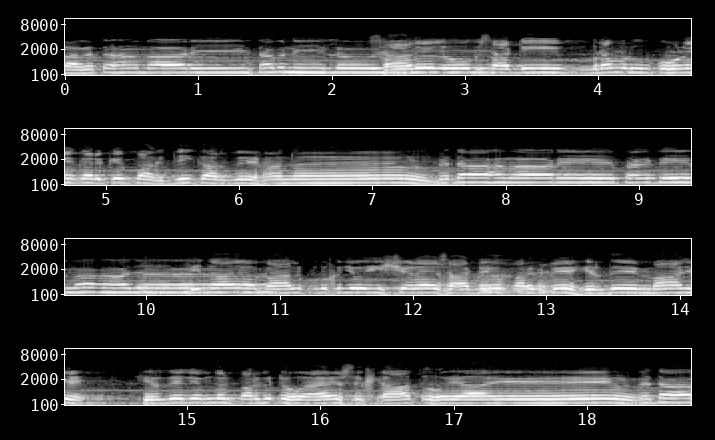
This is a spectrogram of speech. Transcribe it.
ਭਗਤ ਹਮਾਰੀ ਸਭਨੀ ਲੋਈ। ਸਾਰੇ ਲੋਕ ਸਾਡੀ ਬ੍ਰਹਮ ਰੂਪ ਹੋਣੇ ਕਰਕੇ ਭਗਤੀ ਕਰਦੇ ਹਨ। ਪਿਤਾ ਹਮਾਰੇ ਪ੍ਰਗਟੇ ਮਾਜ ਪਿਤਾ ਅਕਾਲ ਪੁਰਖ ਜੋ ਈਸ਼ਵਰ ਹੈ ਸਾਡੇ ਉਹ ਪ੍ਰਗਟੇ ਹਿਰਦੇ ਮਾਝ। ਹਿਰਦੇ ਦੇ ਅੰਦਰ ਪ੍ਰਗਟ ਹੋਇਆ ਹੈ ਸਿਖਿਆਤ ਹੋਇਆ ਹੈ ਪਿਤਾ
